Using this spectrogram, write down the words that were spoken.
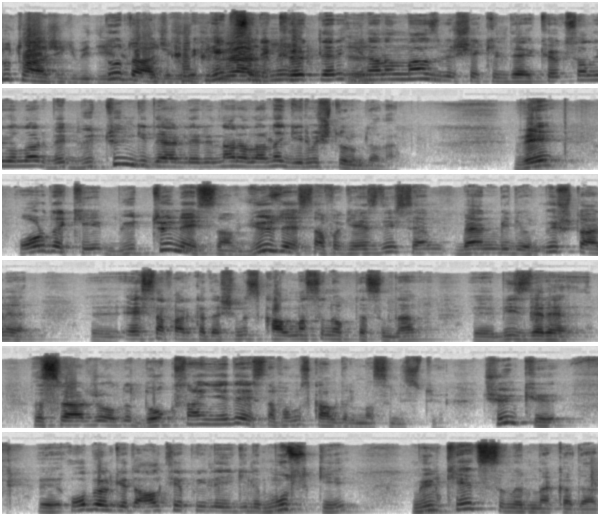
Dut ağacı gibi diyelim. Dut ağacı gibi. Kökünü Hepsini mi- kökleri Evet. inanılmaz bir şekilde kök salıyorlar ve bütün giderlerin aralarına girmiş durumdalar. Ve oradaki bütün esnaf, 100 esnafı gezdiysem ben biliyorum. 3 tane e, esnaf arkadaşımız kalması noktasında e, bizlere ısrarcı oldu. 97 esnafımız kaldırılmasını istiyor. Çünkü E, o bölgede altyapı ile ilgili MUSKİ mülkiyet sınırına kadar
